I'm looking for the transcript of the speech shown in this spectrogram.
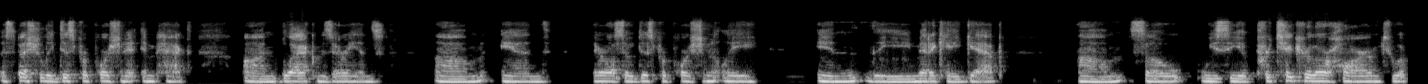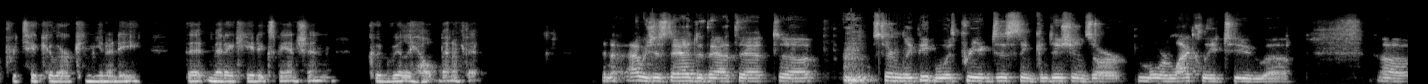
especially disproportionate impact on Black Missourians, um, and they're also disproportionately in the Medicaid gap. Um, so we see a particular harm to a particular community that Medicaid expansion could really help benefit. And I would just add to that that uh, certainly people with pre-existing conditions are more likely to uh, uh,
